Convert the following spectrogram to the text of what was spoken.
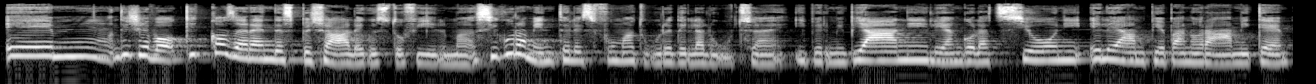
E mm, dicevo, che cosa rende speciale questo film? Sicuramente le sfumature della luce, i primi piani, le angolazioni e le ampie panoramiche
